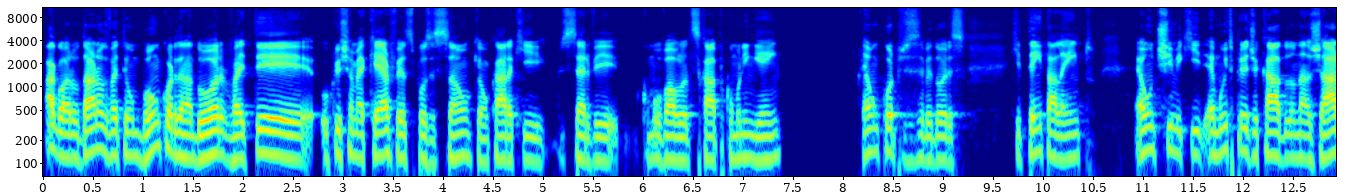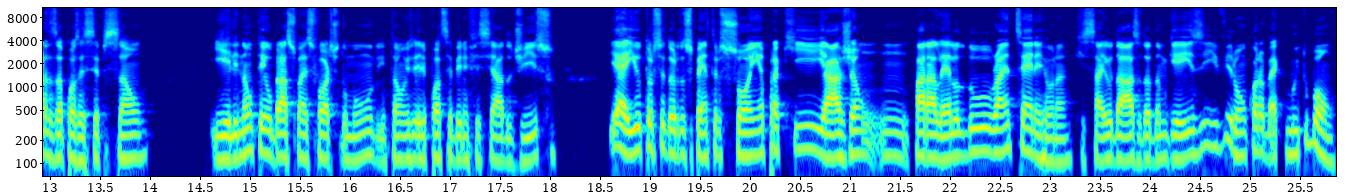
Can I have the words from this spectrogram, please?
Agora, o Darnold vai ter um bom coordenador, vai ter o Christian McCaffrey à disposição, que é um cara que serve como válvula de escape como ninguém. É um corpo de recebedores que tem talento. É um time que é muito predicado nas jardas após a recepção. E ele não tem o braço mais forte do mundo, então ele pode ser beneficiado disso. E aí o torcedor dos Panthers sonha para que haja um, um, paralelo do Ryan Tannehill, né? Que saiu da asa do Adam Gaze e virou um quarterback muito bom.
